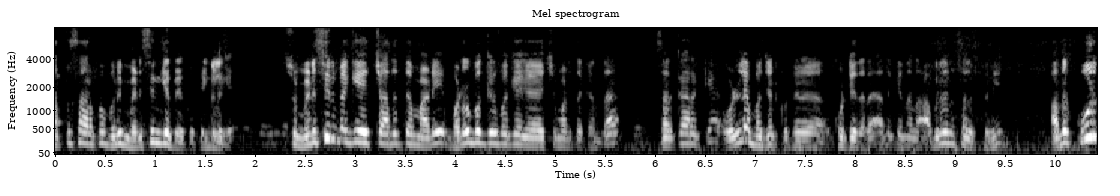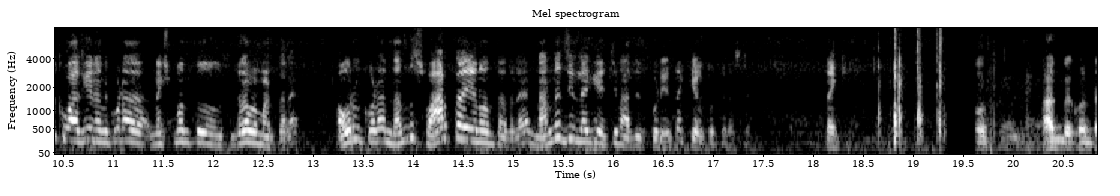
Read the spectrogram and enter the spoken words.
ಹತ್ತು ಸಾವಿರ ರೂಪಾಯಿ ಬರೀ ಮೆಡಿಸಿನ್ಗೆ ಬೇಕು ತಿಂಗಳಿಗೆ. ಸೊ ಮೆಡಿಸಿನ್ ಬಗ್ಗೆ ಹೆಚ್ಚು ಆದ್ಯತೆ ಮಾಡಿ, ಬಡವ್ರ ಬಗ್ಗೆ ಬಗ್ಗೆ ಹೆಚ್ಚು ಮಾಡ್ತಕ್ಕಂಥ ಸರ್ಕಾರಕ್ಕೆ ಒಳ್ಳೆ ಬಜೆಟ್ ಕೊಟ್ಟಿ, ಕೊಟ್ಟಿದ್ದಾರೆ. ಅದಕ್ಕೆ ನಾನು ಅಭಿನಂದನೆ ಸಲ್ಲಿಸ್ತೀನಿ. ಅದಕ್ಕೆ ಪೂರಕವಾಗಿ ನಾನು ಕೂಡ ನೆಕ್ಸ್ಟ್ ಮಂತ್ ಸಿದ್ದರಾಮಯ್ಯ ಮಾಡ್ತಾರೆ. ಅವರು ಕೂಡ ನನ್ನ ಸ್ವಾರ್ಥ ಏನು ಅಂತಂದ್ರೆ ನನ್ನ ಜಿಲ್ಲೆಗೆ ಹೆಚ್ಚಿನ ಆದ್ಯತೆ ಕೊಡಿ ಅಂತ ಕೇಳ್ಕೊತೀನಿ ಅಷ್ಟೇ. ಥ್ಯಾಂಕ್ ಯು ಆಗಬೇಕು ಅಂತ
